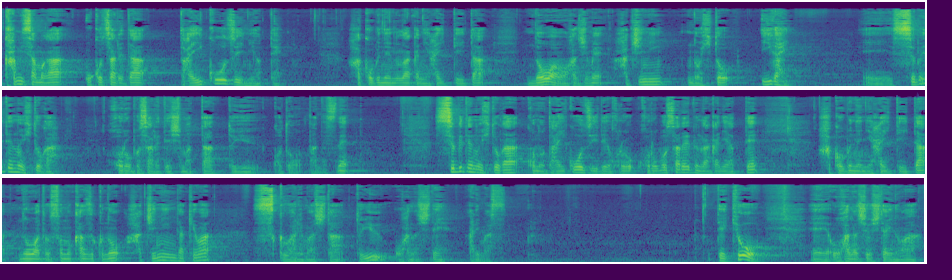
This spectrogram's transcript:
神様が起こされた大洪水によって箱舟の中に入っていたノアをはじめ8人の人以外、えー、全ての人が滅ぼされてしまったということなんですね。全ての人がこの大洪水で滅ぼされる中にあって箱舟に入っていたノアとその家族の8人だけは救われましたというお話であります。で今日、えー、お話をしたいのは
